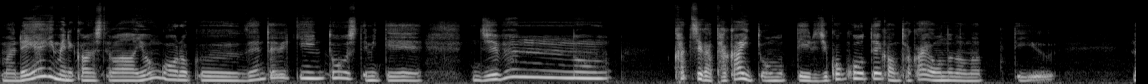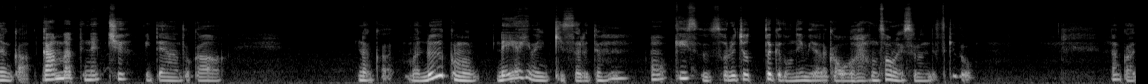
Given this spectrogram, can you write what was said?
まあレイヤ姫に関しては456全体的に通してみて自分の価値が高いと思っている自己肯定感の高い女だなっていうなんか頑張ってねチュみたいなとかなんか、まあ、ルークもレイヤ姫にキスされて「うんあキスされちゃったけどね」みたいな顔をソロにするんですけどなんか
